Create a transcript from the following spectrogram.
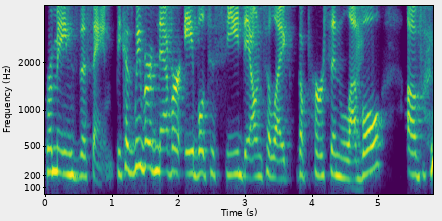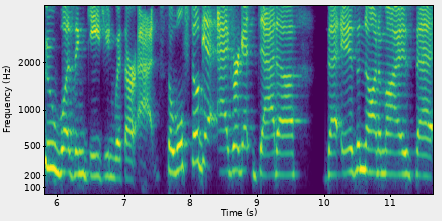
remains the same because we were never able to see down to like the person level of who was engaging with our ads. So we'll still get aggregate data that is anonymized that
